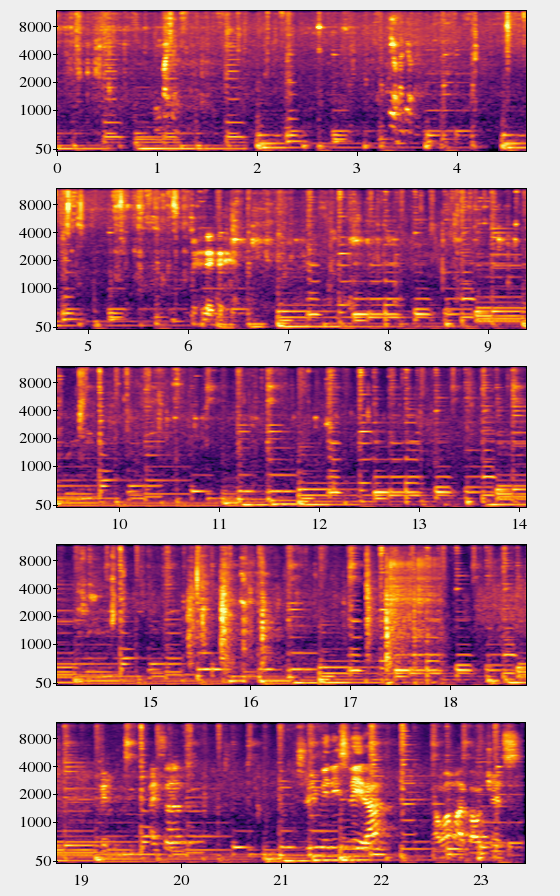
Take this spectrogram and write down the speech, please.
Hi, sir. Three minutes late. I want my vouchers.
